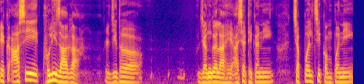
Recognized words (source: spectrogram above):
एक अशी खुली जागा जिथं जंगल आहे अशा ठिकाणी चप्पलची कंपनी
